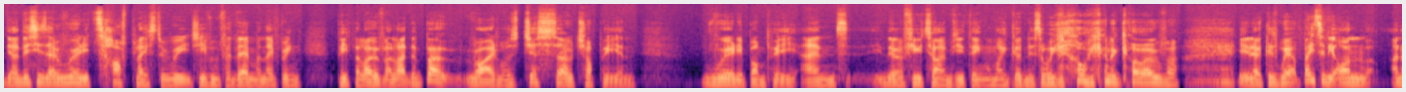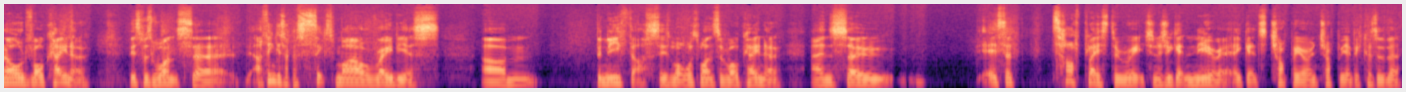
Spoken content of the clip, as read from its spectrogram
you know this is a really tough place to reach, even for them when they bring people over. Like the boat ride was just so choppy and really bumpy and there are a few times you think oh my goodness are we, are we going to go over you know because we're basically on an old volcano this was once uh, i think it's like a six mile radius um, beneath us is what was once a volcano and so it's a tough place to reach and as you get near it it gets choppier and choppier because of the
